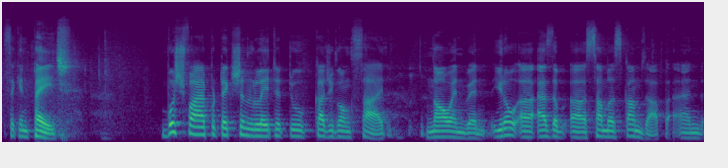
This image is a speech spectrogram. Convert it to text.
second page, bushfire protection related to Kurrajong side now and when. You know, uh, as the uh, summers comes up and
